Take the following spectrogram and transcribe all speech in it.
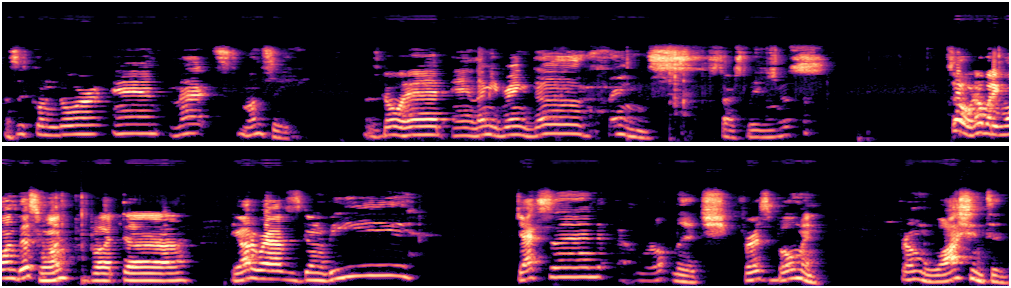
Francisco Lindor, and Max Muncy. Let's go ahead and let me bring the things. Start sleeving this. So nobody won this one, but uh, the autograph is going to be Jackson Rutledge, first Bowman from Washington.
